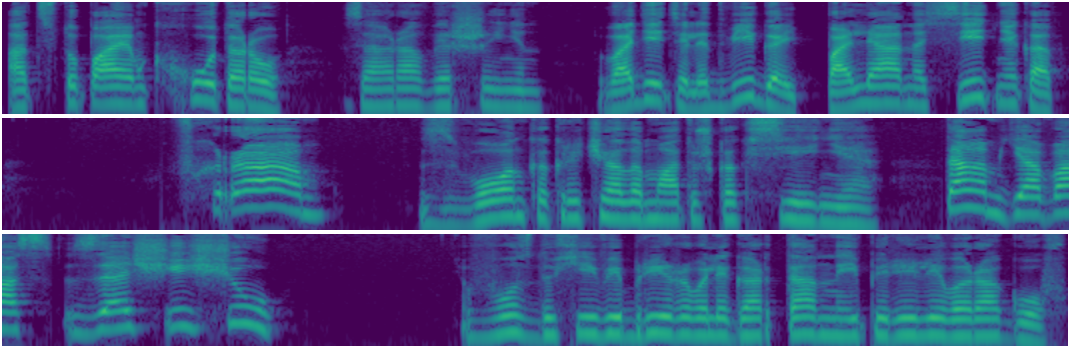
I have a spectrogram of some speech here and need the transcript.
«Отступаем к хутору!» — заорал Вершинин. «Водители, двигай! Поляна, Ситников!» «В храм!» — звонко кричала матушка Ксения. «Там я вас защищу!» В воздухе вибрировали гортанные переливы рогов.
